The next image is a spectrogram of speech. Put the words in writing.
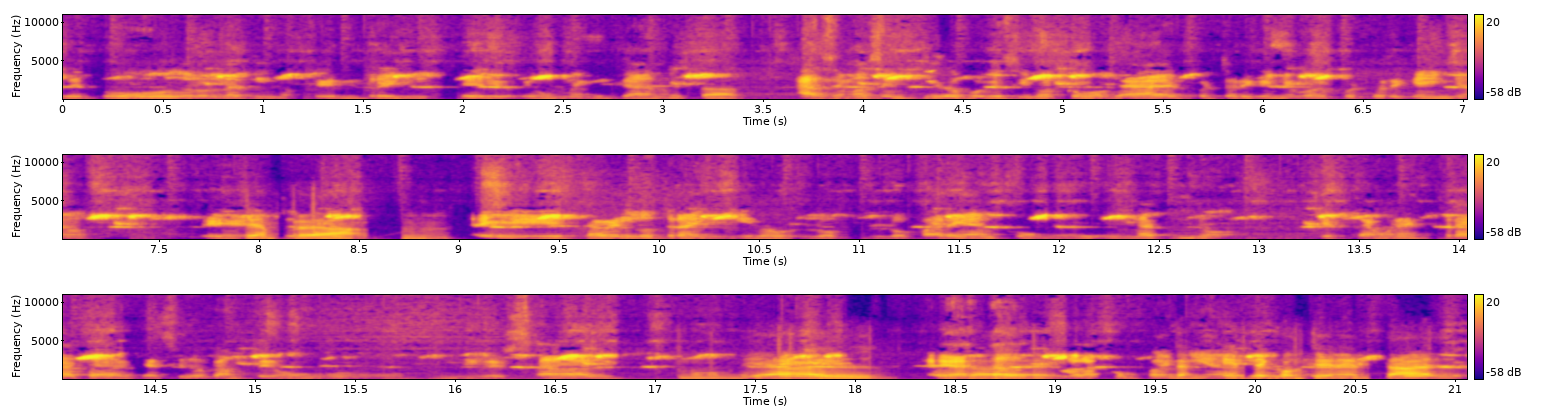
de todos los latinos, que es un rey misterio, que es un mexicano. Hace más sentido porque si no es como que ah, el puertorriqueño con el puertorriqueño. Eh, Siempre. Ah. Eh, esta vez lo traen y lo, lo, lo, parean con un latino que está en una estrata, que ha sido campeón universal, mundial, eh, ha estado en todas las compañías. Intercontinental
